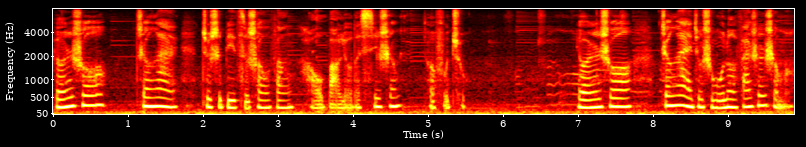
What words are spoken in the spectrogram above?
有人说，真爱就是彼此双方毫无保留的牺牲和付出。有人说，真爱就是无论发生什么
